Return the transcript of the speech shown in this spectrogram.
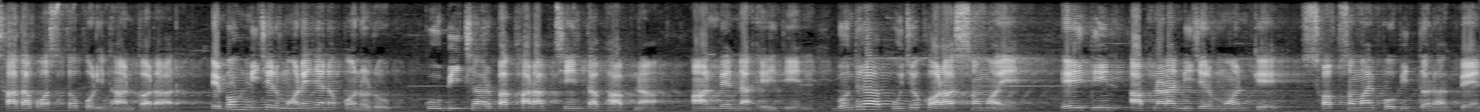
সাদা বস্ত্র পরিধান করার, এবং নিজের মনে যেন কোনরূপ কুবিচার বা খারাপ চিন্তা ভাবনা আনবেন না এই দিন। বন্ধুরা, পুজো করার সময় এই দিন আপনারা নিজের মনকে সবসময় পবিত্র রাখবেন।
